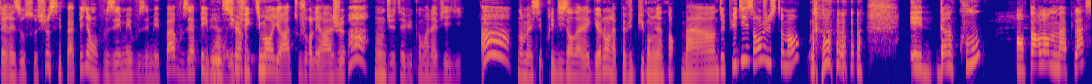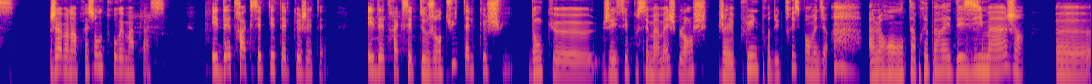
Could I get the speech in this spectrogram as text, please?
les réseaux sociaux c'est pas payant. Vous aimez, vous aimez pas, vous appelez. Effectivement, il y aura toujours les rageux. Oh, mon Dieu, t'as vu comment elle a vieilli. Oh, non mais elle s'est pris dix ans dans la gueule. On l'a pas vu depuis combien de temps? Ben depuis dix ans justement. et d'un coup en parlant de ma place, j'avais l'impression de trouver ma place et d'être acceptée telle que j'étais et d'être acceptée aujourd'hui telle que je suis. Donc, euh, j'ai essayé de pousser ma mèche blanche. J'avais plus une productrice pour me dire ah, alors, on t'a préparé des images. Euh,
